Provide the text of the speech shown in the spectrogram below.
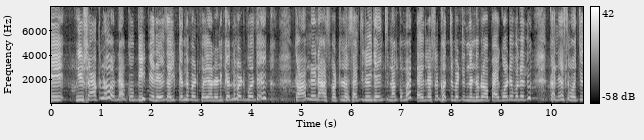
ఈ ఈ షాక్లో నాకు బీపీ రేజ్ అయ్యి కింద పడిపోయానండి. కింద పడిపోతే కామినేని హాస్పిటల్లో సర్జరీ చేయించి నాకు కుమార్తె ఐదు లక్షలు ఖర్చు పెట్టిందండి. రూపాయి కూడా ఇవ్వలేదు. కనీసం వచ్చి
